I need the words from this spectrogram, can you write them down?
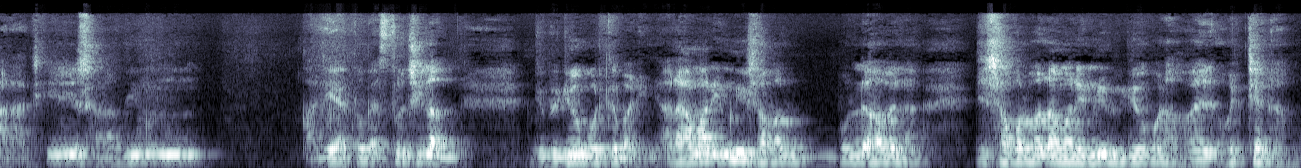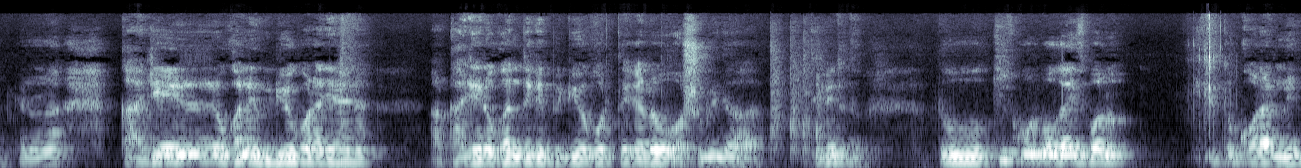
আর আজকে সারাদিন কাজে এত ব্যস্ত ছিলাম যে ভিডিও করতে পারিনি। আর আমার এমনি সকাল বললে হবে না। যে সকালবেলা আমার এমনি ভিডিও করা হয়, হচ্ছে না। কেননা কাজের ওখানে ভিডিও করা যায় না। আর কাজের ওখান থেকে ভিডিও করতে গেলেও অসুবিধা হয়। ঠিক আছে তো? তো কী করব গাইজ বলো? তো করার নেই।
